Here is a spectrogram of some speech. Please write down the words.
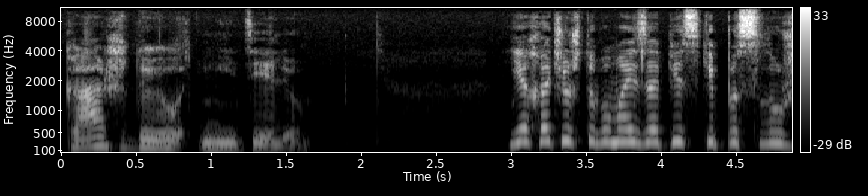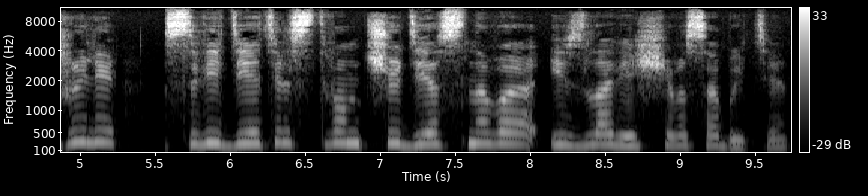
каждую неделю. Я хочу, чтобы мои записки послужили свидетельством чудесного и зловещего события.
